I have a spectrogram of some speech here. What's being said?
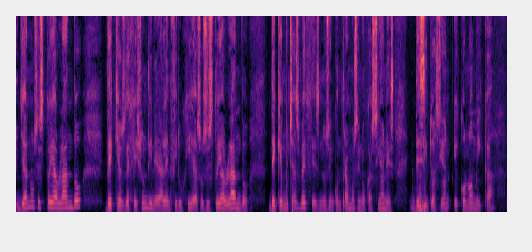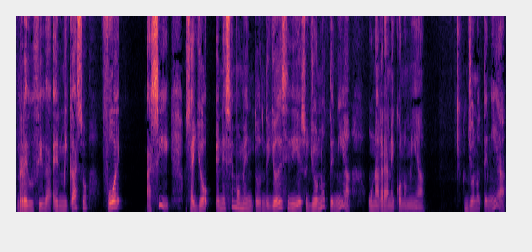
ya no os estoy hablando de que os dejéis un dineral en cirugías, os estoy hablando de que muchas veces nos encontramos en ocasiones de situación económica reducida. En mi caso fue así. O sea, yo en ese momento donde yo decidí eso, yo no tenía una gran economía. Yo no tenía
